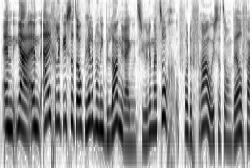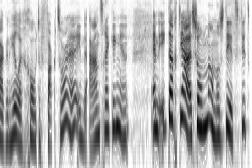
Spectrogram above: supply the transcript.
En ja, en eigenlijk is dat ook helemaal niet belangrijk natuurlijk. Maar toch, voor de vrouw is dat dan wel vaak een heel erg grote factor hè, in de aantrekking. En, en ik dacht, ja, zo'n man als dit, dit,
